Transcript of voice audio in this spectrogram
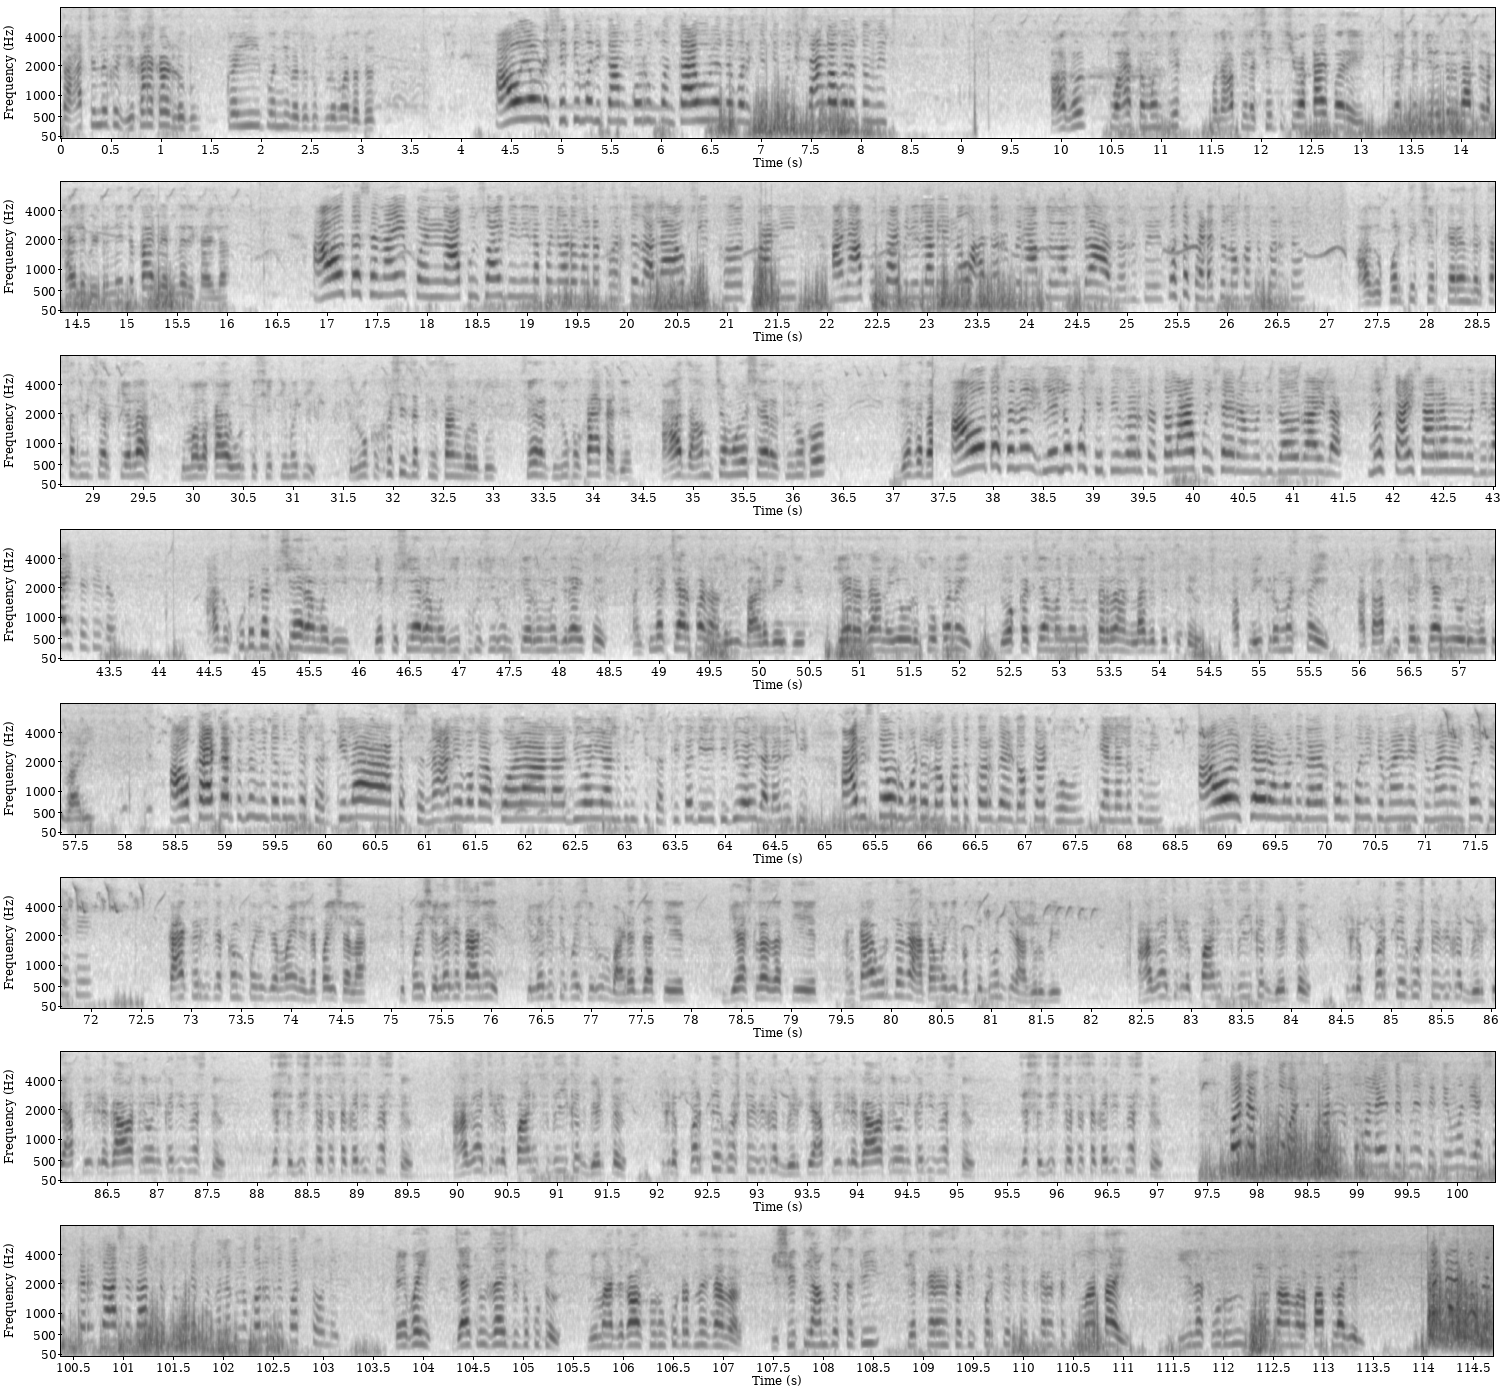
आता अचानक हे काय काढलं तू? काही पण निघत तुपलं मधातच. अहो एवढं शेतीमध्ये काम करून पण काय उरत बरं शेतीमध्ये? सांगा बरं तुम्हीच अगं तू असं म्हणतेस पण आपल्याला शेतीशिवाय काय पर्याय? कष्ट केले तरच आपल्याला खायला भेटत नाही तर काय भेटणार आहे खायला? अहो तसं नाही पण आपण सोयाबीनीला पण एवढा मोठा खर्च झाला. औषध खत पाणी आणि आपण सोयाबीनी लागले नऊ हजार रुपये आणि आपल्याला आले दहा हजार रुपये. कसं फेडायचं लोकांचं कर्ज अगं प्रत्येक शेतकऱ्याने जर तसाच विचार केला की मला काय उरतं शेतीमध्ये? तर लोक कसे जगतील सांग बरं तू? शहरातली लोक काय खाते? आज आमच्यामुळे शहरातली लोक जगत आहे. तसं नाही. लय लोक शेती करतात. चला आपण शहरामध्ये जाऊ राहिला मस्त आई आरामामध्ये राहायचं तिथं. अगं कुठं जाते शहरामध्ये? एक तर शहरामध्ये इतकं शिरून त्या रूममध्ये राहायचं आणि तिला चार पाच हजार रुपये भाडं द्यायचं. शहरात राहणं एवढं सोपं नाही. लोकांच्या म्हणण्यानुसार राहणं लागतं तिथं. आपलं इकडं मस्त आहे. आता आपली सरकी आली एवढी मोठी भारी. अहो काय करता तुम्ही त्या तुमच्या सरकीला? आता सण आले बघा पोळा आला दिवाळी आली तुमची सरकी कधी यायची? दिवाळी झाल्या दिवशी आधीच तेवढं मोठं लोकांचं कर्ज आहे डोक्यात ठेवून केलेलं तुम्ही. अहो शहरामध्ये गेल्यावर कंपनीचे महिन्याचे महिन्याला पैसे येते. काय करते त्या कंपनीच्या महिन्याच्या पैशाला? ते पैसे लगेच आले की लगेच ते पैसे रूम भाड्यात जातात गॅसला जातात. आणि काय उरतं का हातामध्ये? फक्त दोन तीन हजार रुपये. अगं तिकडं पाणी सुद्धा विकत भेटतं. तिकडं प्रत्येक गोष्ट विकत भेटते. आपल्या इकडे गावातल्या कधीच नसतं. जसं दिसतं तसं कधीच नसतं. अगं तिकडे पाणी सुद्धा विकत भेटतं. तिकडे प्रत्येक गोष्ट विकत भेटते. आपल्या इकडे गावातल्या आणि कधीच नसतं. जसं दिसतं तसं कधीच नसतं. बघा तुमचं भाषण करणं तुम्हाला येतच नाही शेतीमध्ये या शेतकऱ्याचं असंच असतं. तुमच्या संग लग्न करून मी पस्तवले. हे बाई जाय तुला जायचं तर कुठं? मी माझं गाव सोडून कुठंच नाही जाणार. ही शेती आमच्यासाठी शेतकऱ्यांसाठी प्रत्येक शेतकऱ्यांसाठी माता आहे. हिला सोडून गेलं तर आम्हाला पाप लागेल. कशाला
